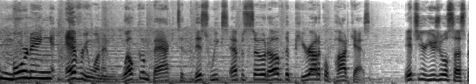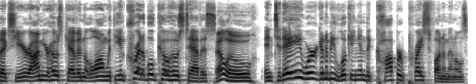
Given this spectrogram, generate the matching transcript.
Good morning, everyone, and welcome back to this week's episode of the Periodical Podcast. It's your usual suspects here. I'm your host, Kevin, along with the incredible co host, Tavis. Hello. And today we're going to be looking into copper price fundamentals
